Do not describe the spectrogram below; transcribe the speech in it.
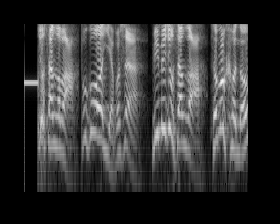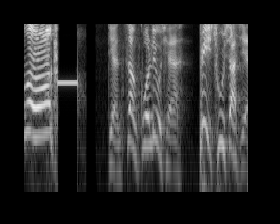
就三个吧？不过也不是，明明就三个，怎么可能啊？点赞过六千，必出下集。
